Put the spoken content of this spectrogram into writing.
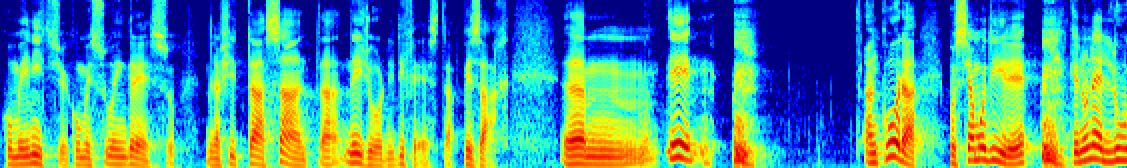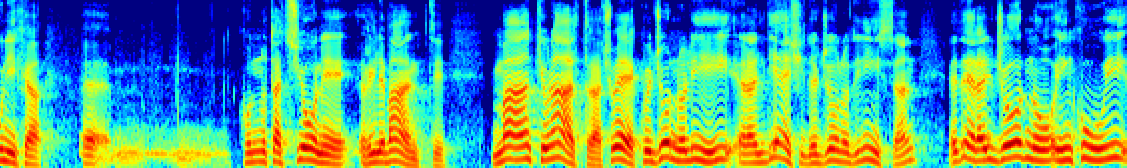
come inizio e come suo ingresso nella città santa nei giorni di festa, Pesach. Um, e ancora possiamo dire che non è l'unica eh, connotazione rilevante, ma anche un'altra, cioè quel giorno lì era il 10 del giorno di Nissan ed era il giorno in cui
